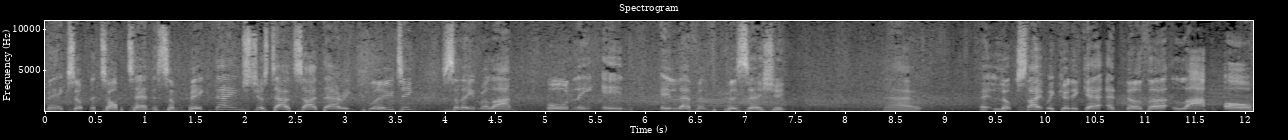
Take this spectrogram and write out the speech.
makes up the top 10. There's some big names just outside there, including Selin Rollan, only in 11th position. Now, It looks like we're going to get another lap of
